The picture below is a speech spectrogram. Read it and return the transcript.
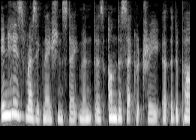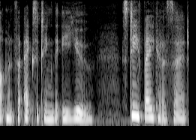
In his resignation statement as Under Secretary at the Department for Exiting the EU, Steve Baker said,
